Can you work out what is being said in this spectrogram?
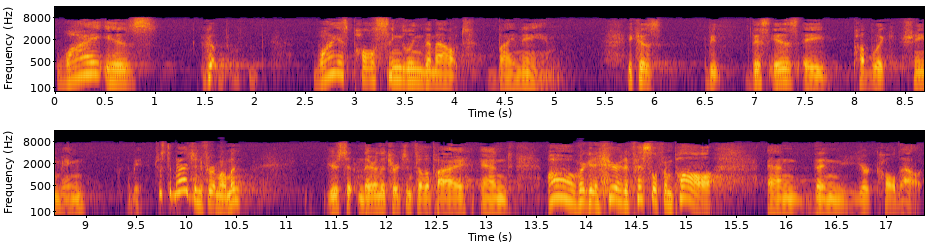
Why is, why is Paul singling them out by name? Because I mean, this is a public shaming. I mean, just imagine for a moment, you're sitting there in the church in Philippi and, oh, we're going to hear an epistle from Paul. And then you're called out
